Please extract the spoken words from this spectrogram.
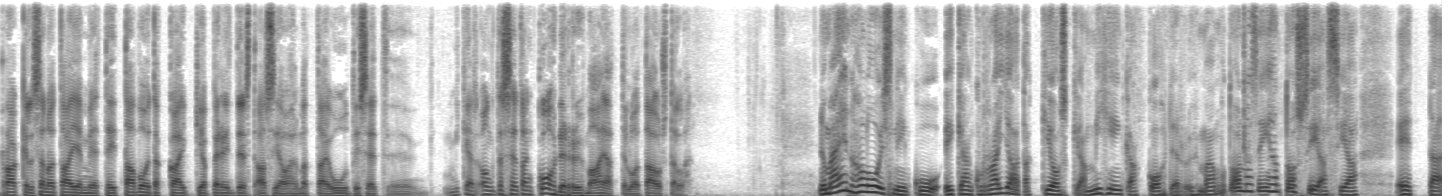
Rakkeli sanoi aiemmin, että ei tavoita kaikkia perinteiset asiaohjelmat tai uutiset. Mikä, onko tässä jotain kohderyhmäajattelua taustalla? No mä en haluaisi niin kuin ikään kuin rajata kioskia mihinkään kohderyhmään, mutta onhan se ihan tosiasia, että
